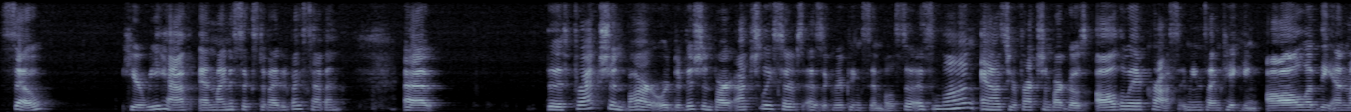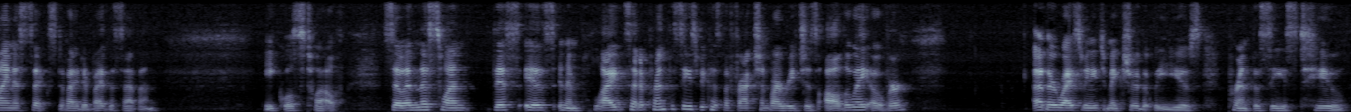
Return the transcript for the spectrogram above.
so here we have n minus 6 divided by 7. Uh, the fraction bar or division bar actually serves as a grouping symbol. So as long as your fraction bar goes all the way across, it means I'm taking all of the n minus 6 divided by the 7 equals 12. So in this one, this is an implied set of parentheses because the fraction bar reaches all the way over. Otherwise, we need to make sure that we use parentheses to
